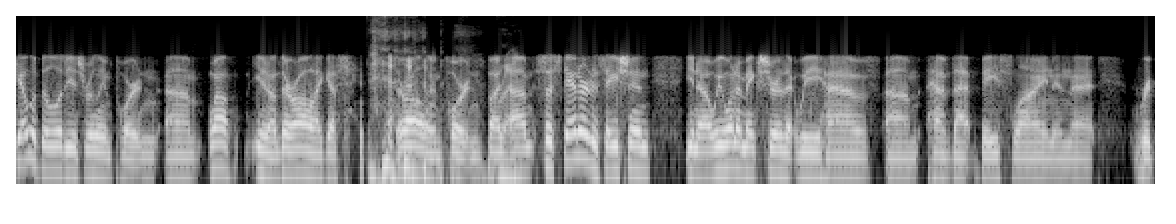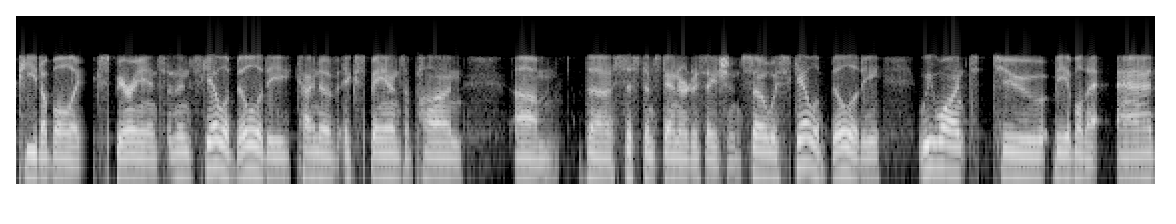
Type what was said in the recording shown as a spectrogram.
scalability is really important. Um, well, you know, they're all, I guess, they're all important. But right. um, so standardization, you know, we want to make sure that we have um, have that baseline and that repeatable experience, and then scalability kind of expands upon um, the system standardization. So with scalability, we want to be able to add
